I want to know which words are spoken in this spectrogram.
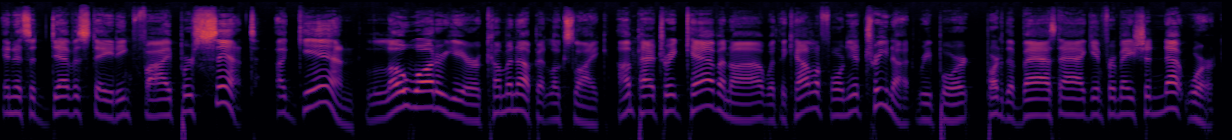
and it's a devastating 5%. Again, low water year coming up, it looks like. I'm Patrick Cavanaugh with the California Tree Nut Report, part of the Vast Ag Information Network.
